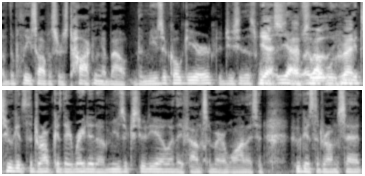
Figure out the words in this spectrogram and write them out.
of the police officers talking about the musical gear. Did you see this one? Yes, yeah, absolutely. About who right. gets who gets the drum because they raided a music studio and they found some marijuana. They said who gets the drum set.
